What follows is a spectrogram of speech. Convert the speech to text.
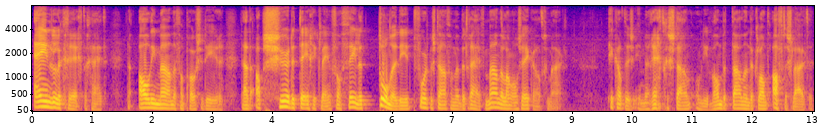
Eindelijk gerechtigheid. Na al die maanden van procederen, na de absurde tegenclaim van vele tonnen die het voortbestaan van mijn bedrijf maandenlang onzeker had gemaakt. Ik had dus in mijn recht gestaan om die wanbetalende klant af te sluiten.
